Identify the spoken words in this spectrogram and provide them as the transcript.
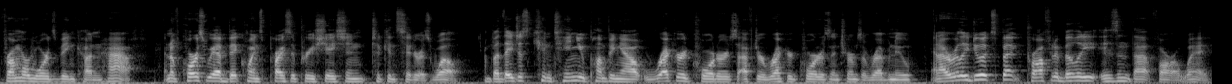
from rewards being cut in half. And of course, we have Bitcoin's price appreciation to consider as well but they just continue pumping out record quarters after record quarters in terms of revenue. And I really do expect profitability isn't that far away.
